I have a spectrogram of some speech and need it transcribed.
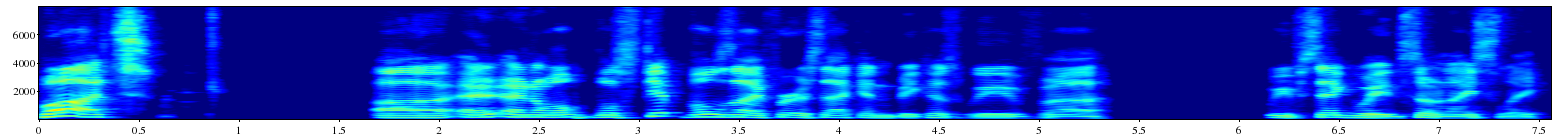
But uh, and, and we'll, we'll skip bullseye for a second because we've uh, we've segued so nicely.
